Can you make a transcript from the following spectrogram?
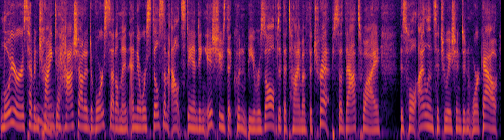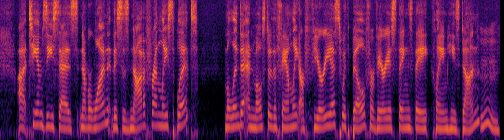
Lawyers have been trying to hash out a divorce settlement, and there were still some outstanding issues that couldn't be resolved at the time of the trip. So that's why this whole island situation didn't work out. Uh, TMZ says number one, this is not a friendly split. Melinda and most of the family are furious with Bill for various things they claim he's done.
